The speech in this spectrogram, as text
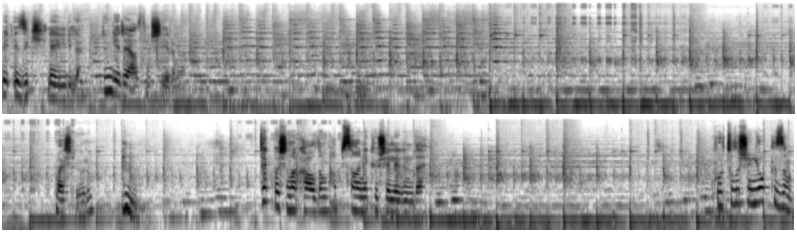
bir ezikle ilgili. Dün gece yazdım şiirimi. Başlıyorum. Tek başına kaldım hapishane köşelerinde. Kurtuluşun yok kızım.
